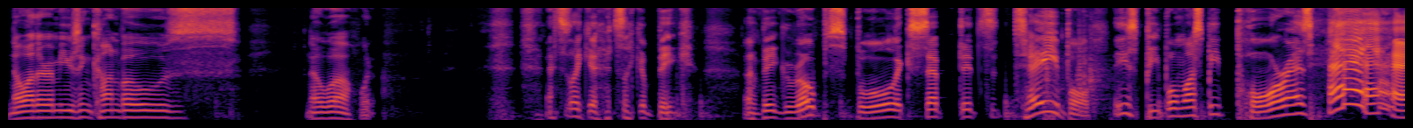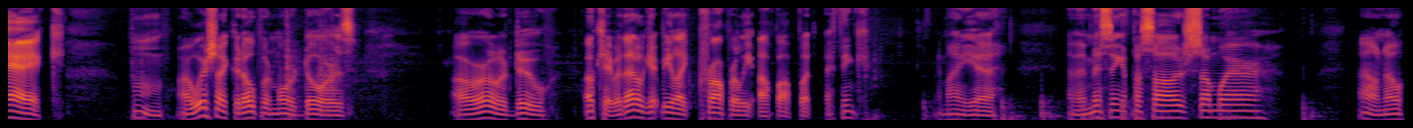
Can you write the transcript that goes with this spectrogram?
no other amusing convos. No, uh, what? That's like a, it's like a big, a big rope spool, except it's a table. These people must be poor as heck. Hmm. I wish I could open more doors. I really do. Okay, but that'll get me like properly up, up. But I think, am I, uh, am I missing a passage somewhere? I don't know.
